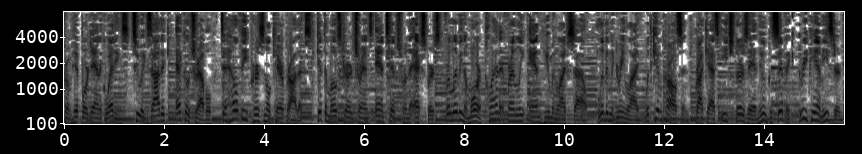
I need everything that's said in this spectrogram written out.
From hip organic weddings to exotic eco travel to healthy personal care products. Get the most current trends and tips from the experts for living a more planet-friendly and human lifestyle. Living the Green Life with Kim Carlson, broadcast each Thursday at noon Pacific, 3 p.m. Eastern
